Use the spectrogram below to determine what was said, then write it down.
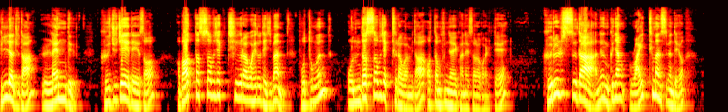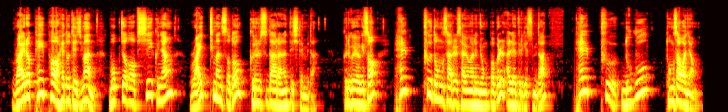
빌려주다, lend. 그 주제에 대해서 about the subject라고 해도 되지만 보통은 on the subject라고 합니다. 어떤 분야에 관해서라고 할 때. 글을 쓰다는 그냥 write만 쓰면 돼요. write a paper 해도 되지만 목적 없이 그냥 write만 써도 글을 쓰다라는 뜻이 됩니다. 그리고 여기서 help 동사를 사용하는 용법을 알려드리겠습니다. Help 누구? 동사원형.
